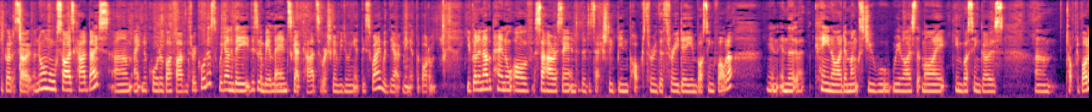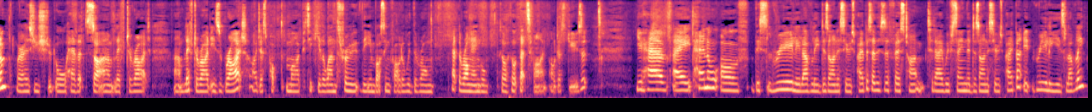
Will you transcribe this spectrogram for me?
We've got so a normal size card base, um, eight and a quarter by five and three quarters. We're going to be this is going to be a landscape card, so we're actually going to be doing it this way with the opening at the bottom. You've got another panel of Sahara sand that has actually been popped through the 3D embossing folder. And, the keen-eyed amongst you will realise that my embossing goes um, top to bottom, whereas you should all have it so, um, left to right um, left to right is right. I just popped my particular one through the embossing folder with the wrong at the wrong angle. So I thought that's fine. I'll just use it. You have a panel of this really lovely designer series paper. So this is the first time today we've seen the designer series paper. It really is lovely.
